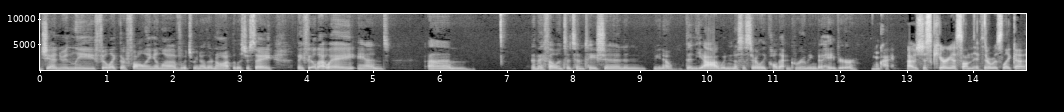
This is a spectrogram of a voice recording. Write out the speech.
genuinely feel like they're falling in love, which we know they're not, but let's just say they feel that way and um, and they fell into temptation and you know mm-hmm. then yeah i wouldn't necessarily call that grooming behavior okay i was just curious on if there was like a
